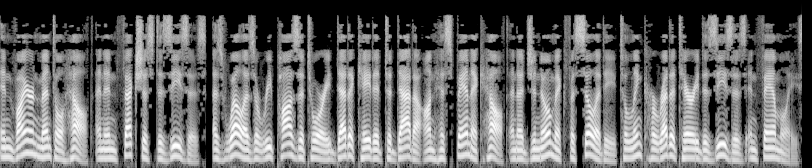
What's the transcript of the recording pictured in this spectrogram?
environmental health and infectious diseases, as well as a repository dedicated to data on Hispanic health and a genomic facility to link hereditary diseases in families.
